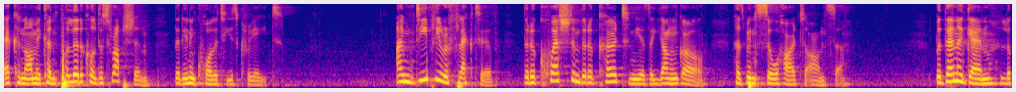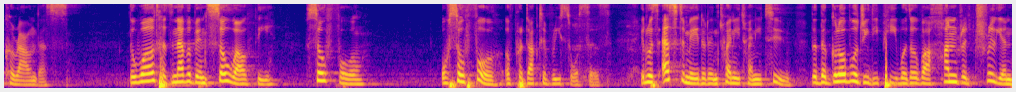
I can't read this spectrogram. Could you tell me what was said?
economic, and political disruption that inequalities create. I'm deeply reflective that a question that occurred to me as a young girl has been so hard to answer. But then again, look around us. The world has never been so wealthy, so full, or so full of productive resources. It was estimated in 2022 that the global GDP was over $100 trillion.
